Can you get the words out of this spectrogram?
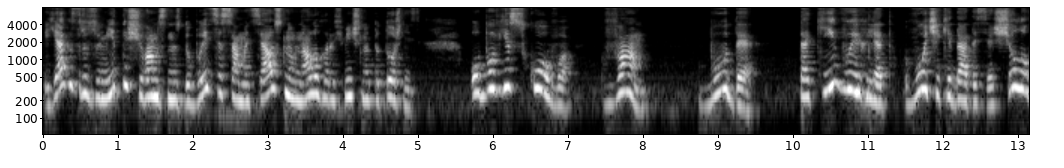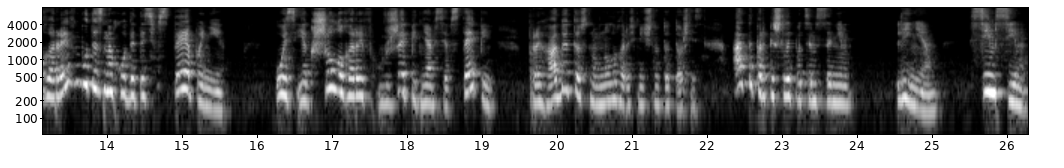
як зрозуміти, що вам знадобиться саме ця основна логарифмічна тотожність? Обов'язково вам буде такий вигляд в очі кидатися, що логарифм буде знаходитись в степені. Ось, якщо логарифм вже піднявся в степінь, пригадуйте основну логарифмічну тотожність. А тепер пішли по цим самим лініям. 7, 7.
